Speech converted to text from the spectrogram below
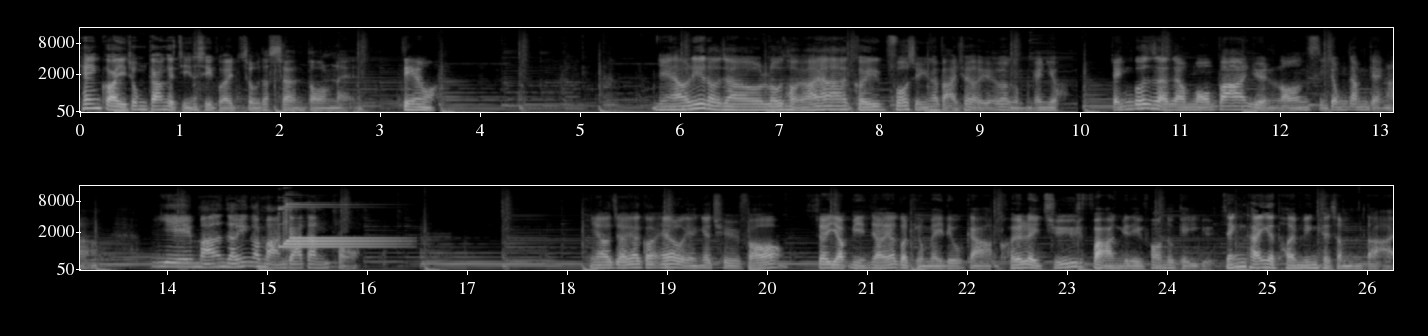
廳櫃中間嘅展示櫃做得相當靚，正。然後呢度就露台位啦，佢棵樹應該擺出去嘅，不過唔緊要。景觀上就望翻元朗市中心景啦，夜晚就應該萬家燈火。然後就一個 L 型嘅廚房。最入面就有一個調味料架，距離煮飯嘅地方都幾遠。整體嘅台面其實唔大，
